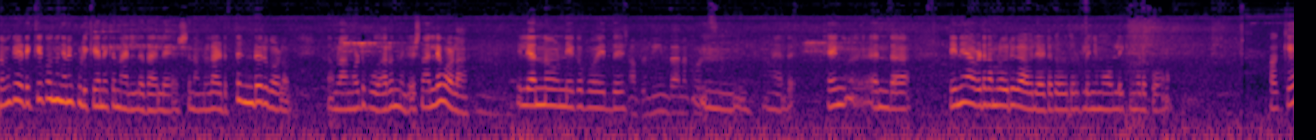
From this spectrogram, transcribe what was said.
നമുക്ക് ഇടയ്ക്കൊക്കെ ഒന്ന് ഇങ്ങനെ കുളിക്കാനൊക്കെ നല്ലതല്ലേ പക്ഷെ നമ്മളെ അടുത്തുണ്ട് ഒരു കുളം. നമ്മൾ അങ്ങോട്ട് പോകാറൊന്നുമില്ല. പക്ഷെ നല്ല കുളമാണ് ഇല്ല അന്ന് ഉണ്ണിയൊക്കെ പോയത്. അതെ എന്താ ഇനി അവിടെ നമ്മൾ ഒരു കാവലായിട്ട് തൊഴുതൊട്ടിൽ ഇനി മുകളിലേക്കും കൂടെ പോകണം ഓക്കെ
